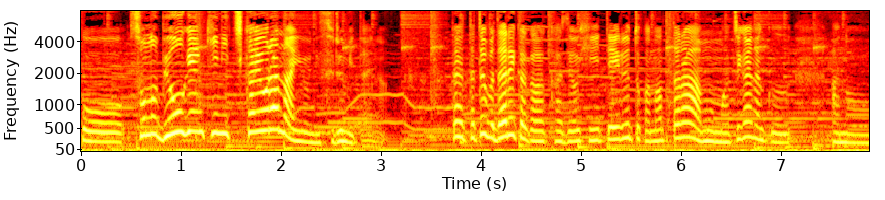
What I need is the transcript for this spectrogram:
こうその病原菌に近寄らないようにするみたいな。だ例えば誰かが風邪をひいているとかなったらもう間違いなくあの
